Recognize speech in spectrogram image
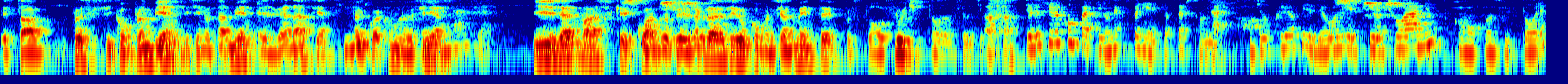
está, pues si compran bien y si no también es ganancia, Sí, tal cual como lo Es decías. ganancia, Y dice además que cuando se es agradecido comercialmente, pues todo fluye. todo fluye. Ajá. Yo les quiero compartir una experiencia personal. Yo creo que yo llevo 18 años como consultora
